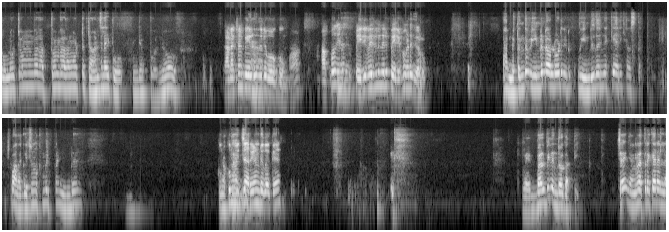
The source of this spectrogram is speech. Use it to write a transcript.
തൊണ്ണൂറ്റൊമ്പത് പത്തൊമ്പത് അങ്ങോട്ട് ക്യാൻസൽ ആയി പോകും. എന്റെ പൊന്നോ. കണക്ഷൻ ചെയ്തിട്ട് പോക്കും അപ്പൊ ഇങ്ങനെ പെരുവരിൽ നിന്നൊരു പെരുമ കൂടെ കയറും എന്നിട്ട് എന്ത് വീണ്ടും ഡൗൺലോഡ് ചെയ്തിട്ട് വീണ്ടും തന്നെയൊക്കെ ആയിരിക്കും അവസ്ഥ. അപ്പൊ അതൊക്കെ വെച്ച് നോക്കുമ്പോ ഇപ്പൊ വെച്ച് അറിയണ്ട് ഇതൊക്കെ? റെഡ് ബൾബിന് എന്തോ കത്തി. പക്ഷെ ഞങ്ങൾ അത്രക്കാരല്ല.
